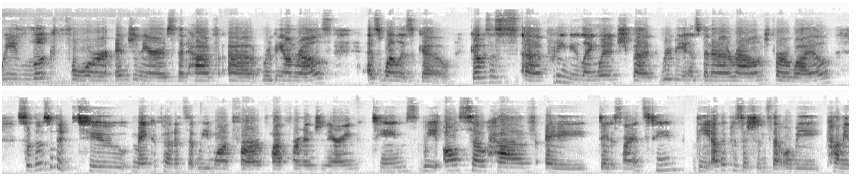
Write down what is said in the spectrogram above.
We look for engineers that have uh, ruby on rails as well as go go is a, a pretty new language but ruby has been around for a while so those are the two main components that we want for our platform engineering teams. We also have a data science team. The other positions that will be coming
